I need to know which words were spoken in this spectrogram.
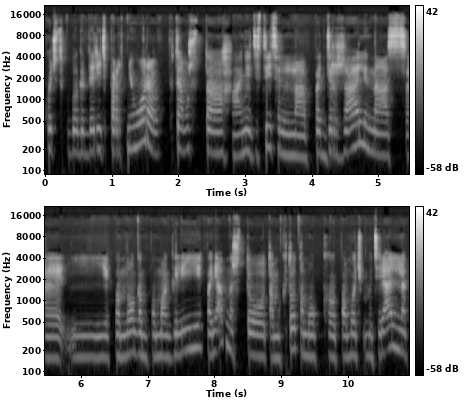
хочется поблагодарить партнеров, потому что они действительно поддержали нас э, и во многом помогли. Понятно, что там кто-то мог помочь материально,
